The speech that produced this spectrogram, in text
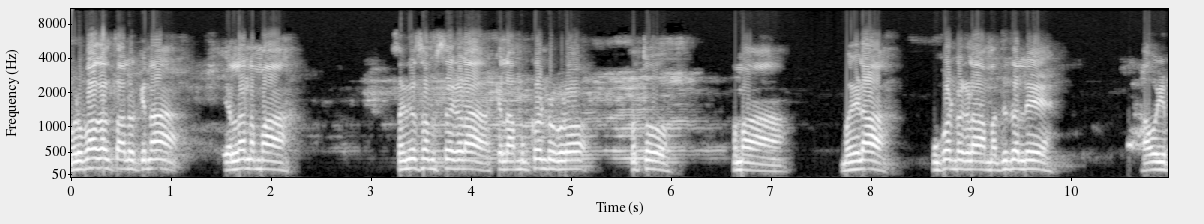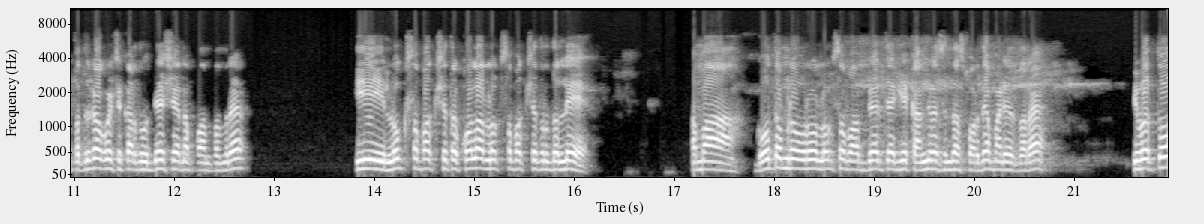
ಮುಳಬಾಗಲ್ ತಾಲೂಕಿನ ಎಲ್ಲ ನಮ್ಮ ಸಂಘ ಸಂಸ್ಥೆಗಳ ಕೆಲ ಮುಖಂಡರುಗಳು ಮತ್ತು ನಮ್ಮ ಮಹಿಳಾ ಮುಖಂಡರುಗಳ ಮಧ್ಯದಲ್ಲಿ ನಾವು ಈ ಪತ್ರಿಕಾಗೋಷ್ಠಿ ಕರೆದ ಉದ್ದೇಶ ಏನಪ್ಪಾ ಅಂತಂದ್ರೆ, ಈ ಲೋಕಸಭಾ ಕ್ಷೇತ್ರ, ಕೋಲಾರ ಲೋಕಸಭಾ ಕ್ಷೇತ್ರದಲ್ಲಿ ನಮ್ಮ ಗೌತಮ್ರವರು ಲೋಕಸಭಾ ಅಭ್ಯರ್ಥಿಯಾಗಿ ಕಾಂಗ್ರೆಸ್ ಇಂದ ಸ್ಪರ್ಧೆ ಮಾಡಿರ್ತಾರೆ. ಇವತ್ತು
